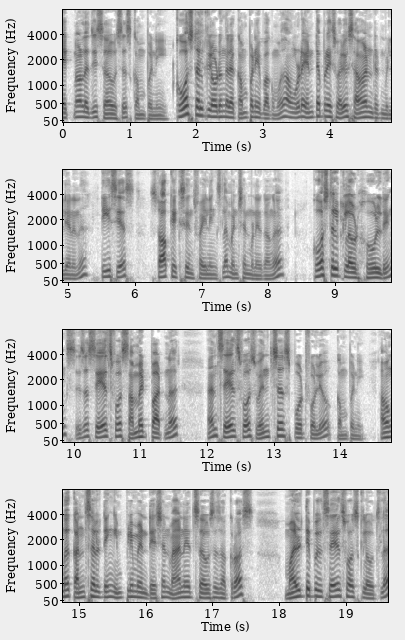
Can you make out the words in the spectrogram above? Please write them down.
technology services company Coastal க்ளவுடுங்கிற கம்பெனியை பார்க்கும்போது அவங்களோட enterprise value seven hundred million TCS stock exchange ஃபைலிங்ஸில் மென்ஷன் பண்ணியிருக்காங்க Coastal Cloud Holdings is a Salesforce summit partner and Salesforce Ventures portfolio company அவங்க consulting implementation manage services across multiple Salesforce கிளவுட்ஸில்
